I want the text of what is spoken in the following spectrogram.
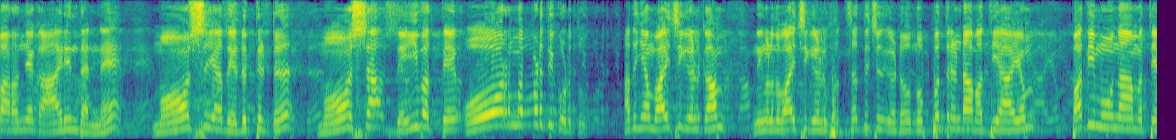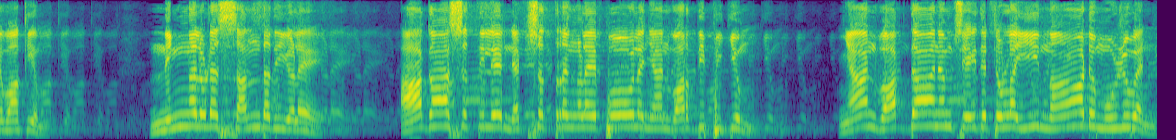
പറഞ്ഞ കാര്യം തന്നെ മോശ അത് എടുത്തിട്ട് മോശ ദൈവത്തെ ഓർമ്മപ്പെടുത്തി കൊടുത്തു. അത് ഞാൻ വായിച്ചു കേൾക്കാം. നിങ്ങളത് വായിച്ചു കേൾ ശ്രദ്ധിച്ചു കേട്ടോ. മുപ്പത്തിരണ്ടാം അധ്യായം പതിമൂന്നാമത്തെ വാക്യം. നിങ്ങളുടെ സന്തതികളെ ആകാശത്തിലെ നക്ഷത്രങ്ങളെ പോലെ ഞാൻ വർദ്ധിപ്പിക്കും. ഞാൻ വാഗ്ദാനം ചെയ്തിട്ടുള്ള ഈ നാട് മുഴുവൻ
